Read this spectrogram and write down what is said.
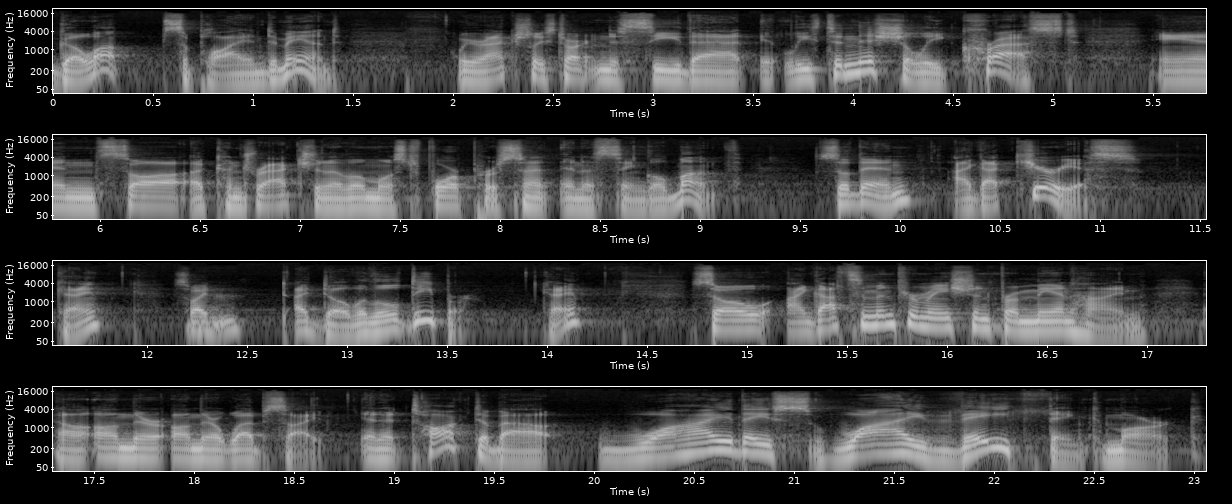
go up, supply and demand. We were actually starting to see that at least initially crest and saw a contraction of almost 4% in a single month. So then I got curious. Okay. So mm-hmm. I, I dove a little deeper. Okay. So I got some information from Manheim uh, on their on their website, and it talked about why they why they think Mark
